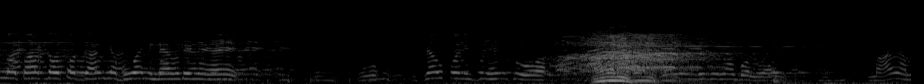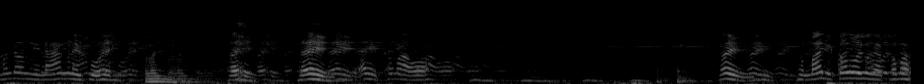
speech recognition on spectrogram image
નો પાર દો તો ગાંડિયા ભુવાની મેલડી ને સૌ કોની સિંહ શું? બીજું ન બોલવું માલના મંડળની નાંગણી શું હે? ખમાવો મારી કલોયું ને ખમા.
